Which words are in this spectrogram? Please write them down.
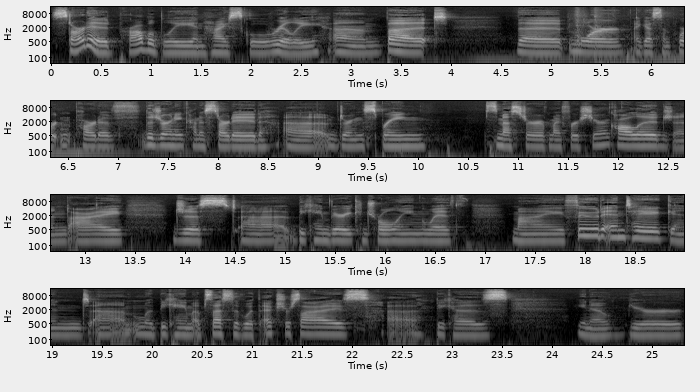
started probably in high school, really, um, but the more, I guess, important part of the journey kind of started um during the spring semester of my first year in college, and I just uh, became very controlling with my food intake and um, became obsessive with exercise uh, because you know your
